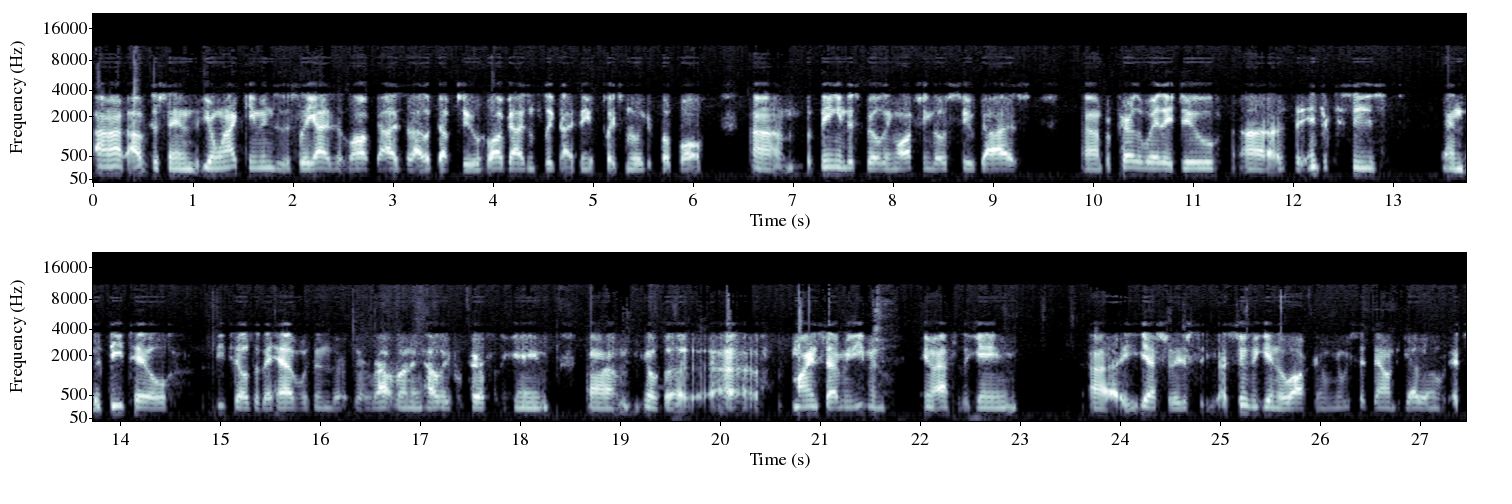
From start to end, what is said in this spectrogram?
I, I was just saying, you know, when I came into this league, I had a lot of guys that I looked up to, a lot of guys in this league that I think have played some really good football. Um, but being in this building, watching those two guys uh, prepare the way they do, uh, the intricacies and the detail details that they have within their, their route running, how they prepare for the game, um, you know, the uh, mindset. I mean, even you know after the game uh, yesterday, just as soon as we get in the locker room, you know, we sit down together. And it's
